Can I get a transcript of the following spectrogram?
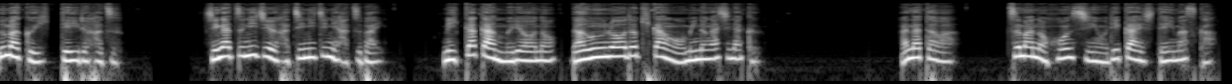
うまくいっているはず。4月28日に発売。3日間無料のダウンロード期間をお見逃しなく。あなたは妻の本心を理解していますか？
